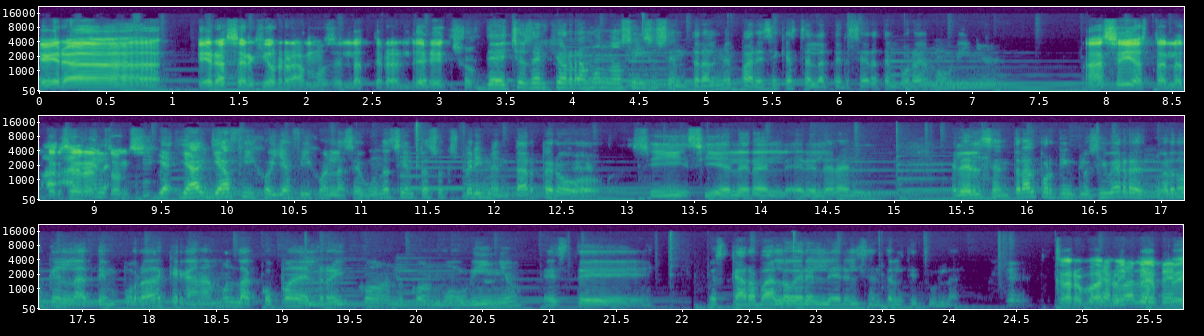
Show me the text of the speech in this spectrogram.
era, era Sergio Ramos, el lateral derecho. De hecho, Sergio Ramos no se hizo central, me parece que hasta la tercera temporada de Mourinho. ¿eh? Ah, sí, hasta la Ah, tercera en la- entonces. Ya, ya, ya fijo, ya fijo. En la segunda sí empezó a experimentar, pero sí, sí, él era el, él era el, él era el central, porque inclusive recuerdo que en la temporada que ganamos la Copa del Rey con, con Mourinho, este, pues Carvalho era el, era el central titular. Carvalho, Carvalho, y Pepe.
